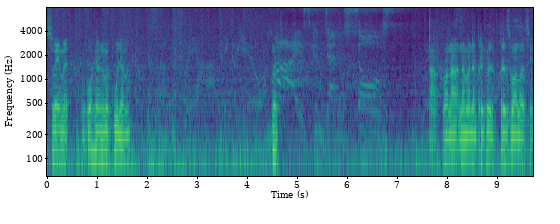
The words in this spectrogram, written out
своїми вогняними кулями. Ну, а, вона на мене призвала цей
